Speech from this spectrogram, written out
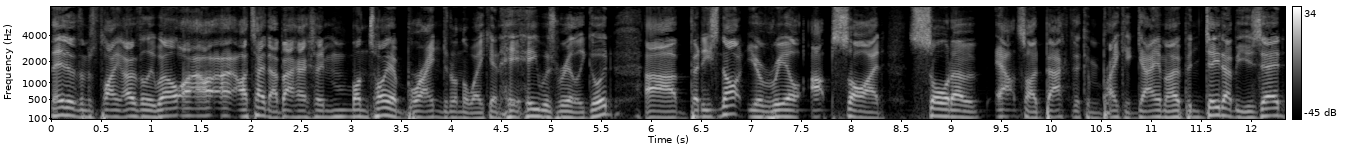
neither of them playing overly well. I, I, I'll take that back. Actually, Montoya brained it on the weekend. He, he was really good, uh, but he's not your real upside sort of outside back that can break a game open. DWZ,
